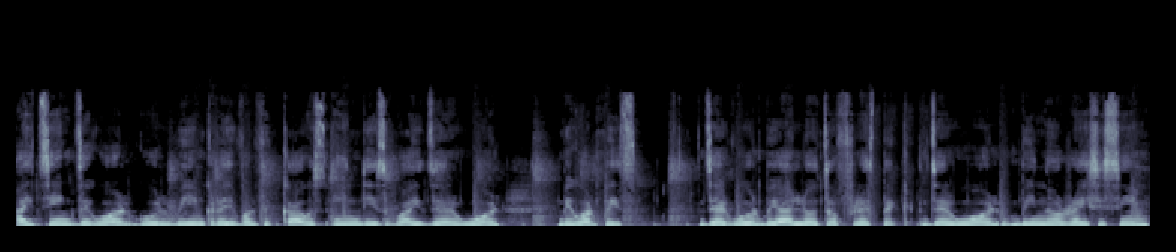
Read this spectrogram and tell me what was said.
I think the world would be incredible because in this way there would be world peace. There would be a lot of respect. There would be no racism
